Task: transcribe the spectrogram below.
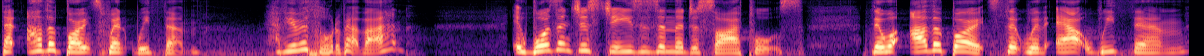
that other boats went with them. Have you ever thought about that? It wasn't just Jesus and the disciples. There were other boats that were out with them,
